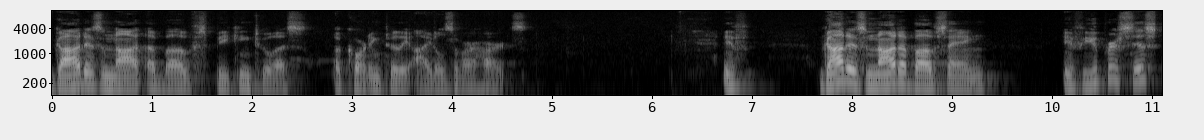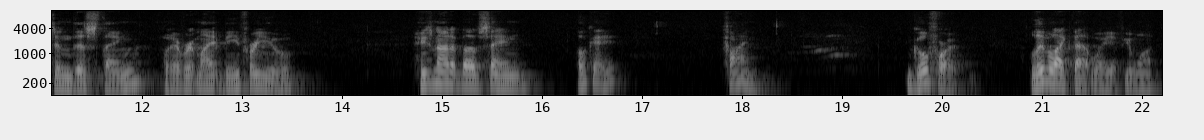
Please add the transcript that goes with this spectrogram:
God is not above speaking to us according to the idols of our hearts. If God is not above saying, if you persist in this thing, whatever it might be for you, He's not above saying, okay, fine. Go for it. Live like that way if you want.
